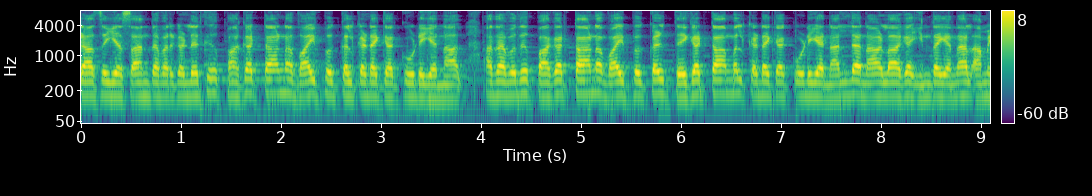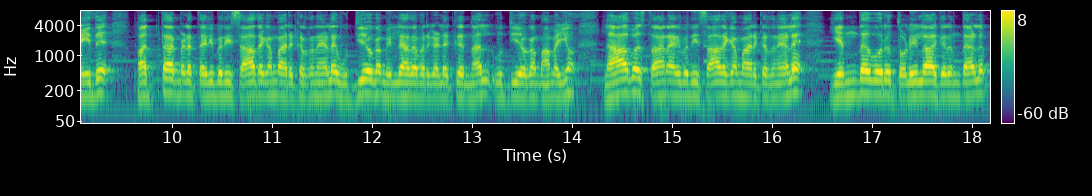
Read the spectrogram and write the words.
ராசியை சார்ந்தவர்களுக்கு பகட்டான வாய்ப்புகள் கிடைக்கக்கூடிய நாள். அதாவது பகட்டான வாய்ப்புகள் திகட்டாமல் கிடைக்கக்கூடிய நல்ல நாளாக இன்றைய நாள் அமைது பத்தாம் இடத்ததிபதி சாதகமாக இருக்கிறதுனால உத்தியோகம் இல்லாதவர்களுக்கு நல் உத்தியோகம் அமையும். லாபஸ்தான அதிபதி சாதகமாக இருக்கிறதுனால எந்த ஒரு தொழிலாக இருந்தாலும்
